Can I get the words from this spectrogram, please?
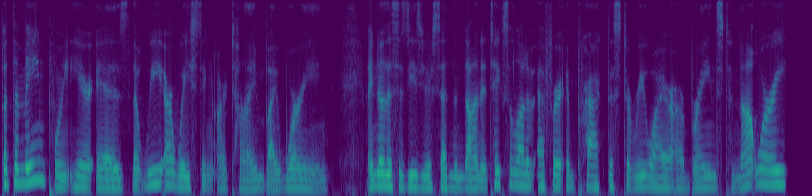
But the main point here is that we are wasting our time by worrying. I know this is easier said than done. It takes a lot of effort and practice to rewire our brains to not worry.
